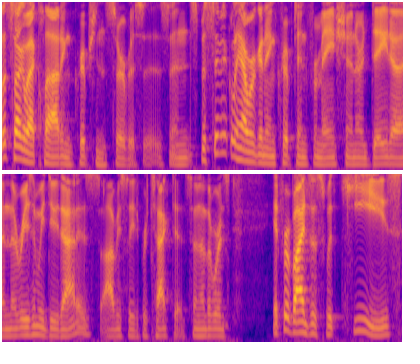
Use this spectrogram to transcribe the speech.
let's talk about cloud encryption services and specifically how we're going to encrypt information or data. And the reason we do that is obviously to protect it. So, in other words, it provides us with keys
